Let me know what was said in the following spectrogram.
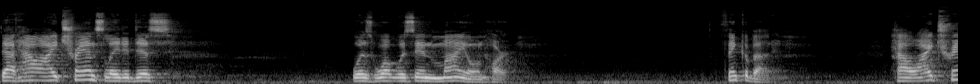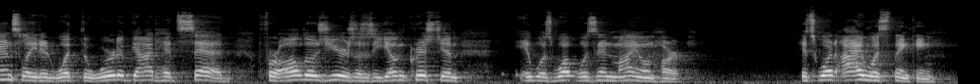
that how I translated this was what was in my own heart. Think about it. How I translated what the Word of God had said for all those years as a young Christian, it was what was in my own heart. It's what I was thinking.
